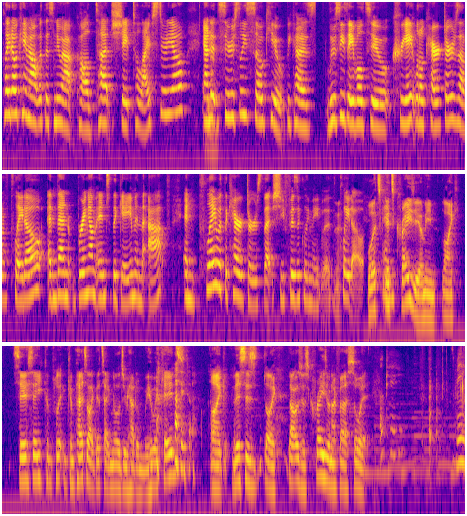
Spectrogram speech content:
Play Doh came out with this new app called Touch Shape to Life Studio, and yeah. it's seriously so cute because Lucy's able to create little characters out of Play Doh and then bring them into the game in the app and play with the characters that she physically made with yeah. Play Doh. Well, it's, and it's crazy. I mean, like, seriously, compl- compared to like the technology we had when we were kids. Like this is like that was just crazy when I first saw it. Okay. It's very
